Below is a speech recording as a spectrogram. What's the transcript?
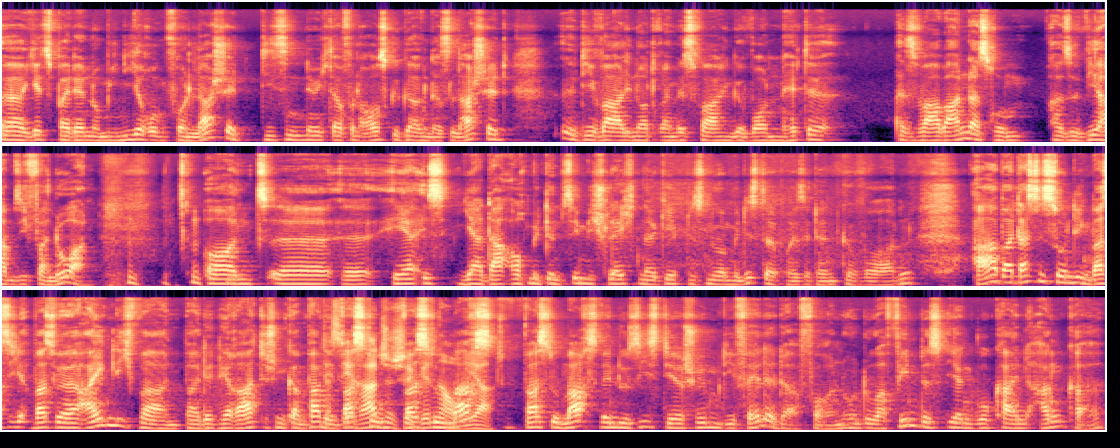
äh, jetzt bei der Nominierung von Laschet, die sind nämlich davon ausgegangen, dass Laschet äh, die Wahl in Nordrhein-Westfalen gewonnen hätte. Es war aber andersrum. Also wir haben sie verloren. und äh, äh, er ist ja da auch mit dem ziemlich schlechten Ergebnis nur Ministerpräsident geworden. Aber das ist so ein Ding, was, ich, was wir eigentlich waren bei den erratischen Kampagnen. Das was, du, was, genau, du machst, ja. was du machst, wenn du siehst, dir schwimmen die Fälle davon und du findest irgendwo keinen Anker,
